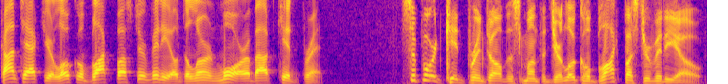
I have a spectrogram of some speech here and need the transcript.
Contact your local Blockbuster Video to learn more about KidPrint. Support KidPrint all this month at your local Blockbuster Video.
